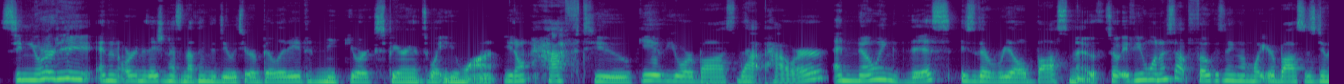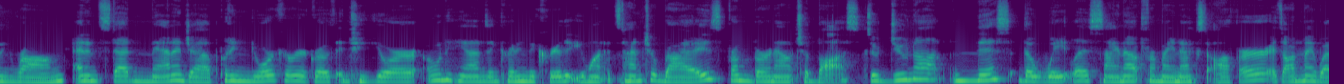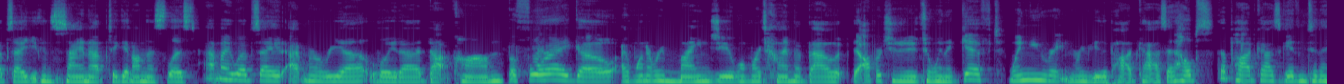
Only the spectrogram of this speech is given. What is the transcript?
Seniority in an organization has nothing to do with your ability to make your experience what you want. You don't have to give your boss that power. And knowing this is the real boss move. So if you want to stop focusing on what your boss is doing wrong and instead manage up, putting your career growth into your own hands and creating the career that you want, it's time to rise from burnout to boss. So do not miss the waitlist sign up for my next offer. It's on my website. You can sign up to get on this list at my website at marialoida.com. Before I go, I want to remind you one more time about the opportunity to win a gift when you rate and review the podcast. It helps the podcast get into the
